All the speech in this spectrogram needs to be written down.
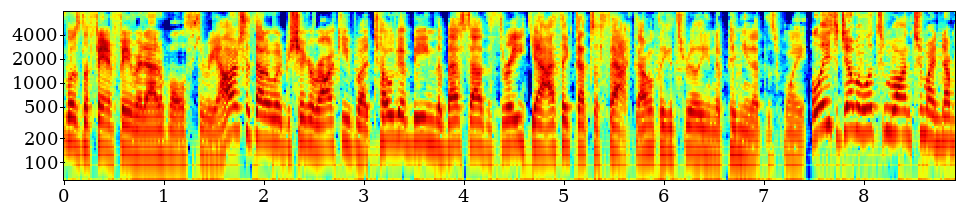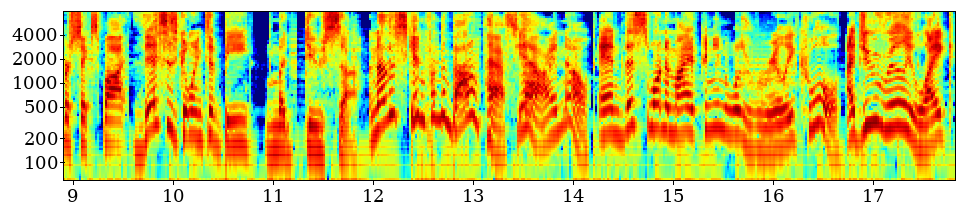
was the fan favorite out of all three. I honestly thought it would be Shigaraki, but Toga being the best out of the three, yeah, I think that's a fact. I don't think it's really an opinion at this point. But ladies and gentlemen, let's move on to my number six spot. This is going to be Medusa. Another skin from the Battle Pass. Yeah, I know. And this one, in my opinion, was really cool. I do really really like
